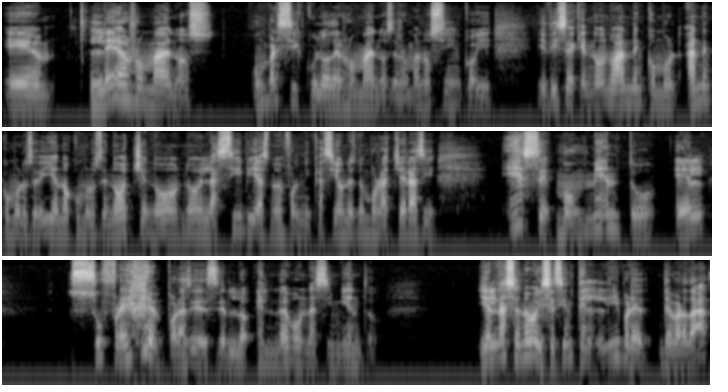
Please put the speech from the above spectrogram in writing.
eh, leo Romanos, un versículo de Romanos, de Romanos 5 y, dice que no, no anden como anden como los de día, no como los de noche, no, no en lascivias, no en fornicaciones, no en borracheras y ese momento él sufre, por así decirlo, el nuevo nacimiento. Y él nace nuevo y se siente libre de verdad.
